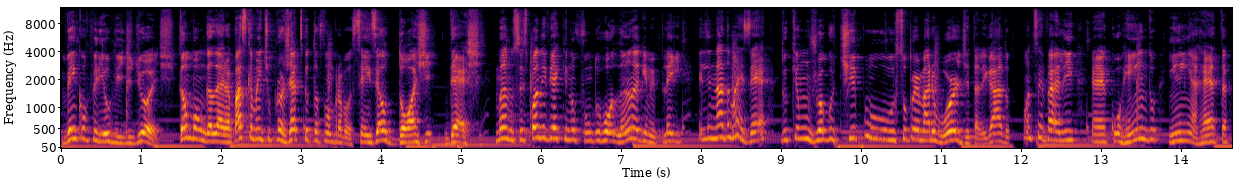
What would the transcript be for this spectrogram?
vem conferir o vídeo de hoje. Então bom galera, basicamente o projeto que eu tô falando pra vocês é o Doge Dash. Mano, vocês podem ver aqui no fundo rolando a gameplay, ele nada mais é do que um jogo tipo Super Mario World, tá ligado? Onde você vai ali é, correndo em linha reta,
